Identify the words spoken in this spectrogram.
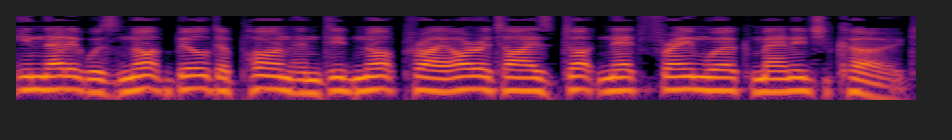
in that it was not built upon and did not prioritize .NET Framework managed code.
